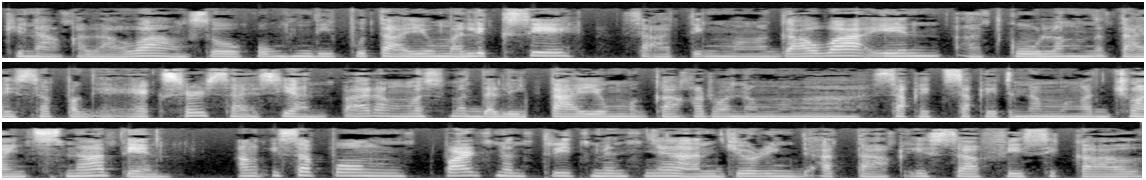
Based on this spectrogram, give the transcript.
kinakalawang. So, kung hindi po tayo maliksi sa ating mga gawain at kulang na tayo sa pag-exercise, yan, parang mas madali tayong magkakaroon ng mga sakit-sakit ng mga joints natin. Ang isa pong part ng treatment niyan during the attack is sa physical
